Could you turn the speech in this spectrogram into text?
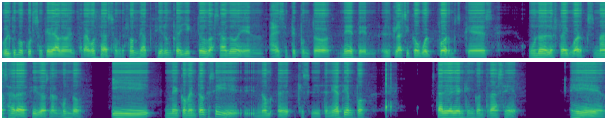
último curso que he dado en Zaragoza sobre PhoneGap tiene un proyecto basado en ASP.NET, en el clásico WebForms, que es uno de los frameworks más agradecidos del mundo, y me comentó que si, eh, que si tenía tiempo, estaría bien que encontrase eh,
